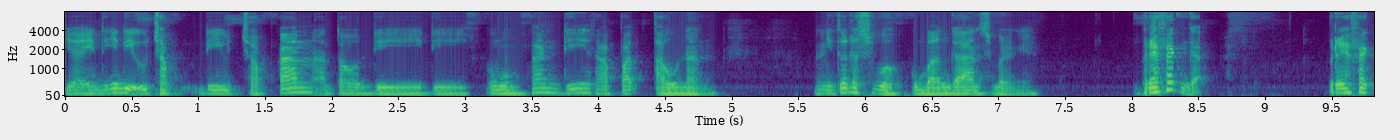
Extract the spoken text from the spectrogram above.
ya intinya diucap diucapkan atau di, diumumkan di rapat tahunan. Dan itu ada sebuah kebanggaan sebenarnya. Berefek nggak? Berefek.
